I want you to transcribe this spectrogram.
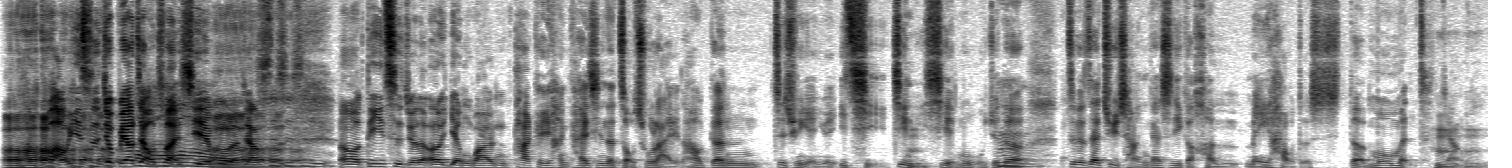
啊，不好意思，就不要叫我出来谢幕了这样子。是是是。然后第一次觉得，呃，演完他可以很开心的走出来，然后跟这群演员一起敬礼谢幕。我觉得这个在剧场应该是一个很美好的的 moment，这样。嗯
